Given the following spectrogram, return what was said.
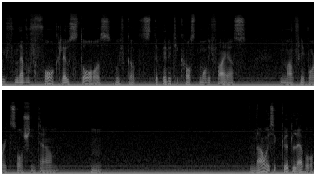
With level 4 closed doors we've got stability cost modifiers and monthly war exhaustion down. Hmm. Now is a good level.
